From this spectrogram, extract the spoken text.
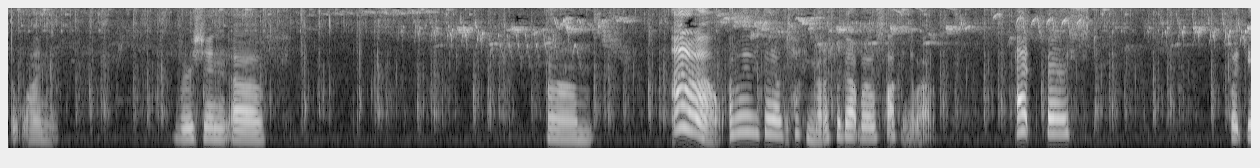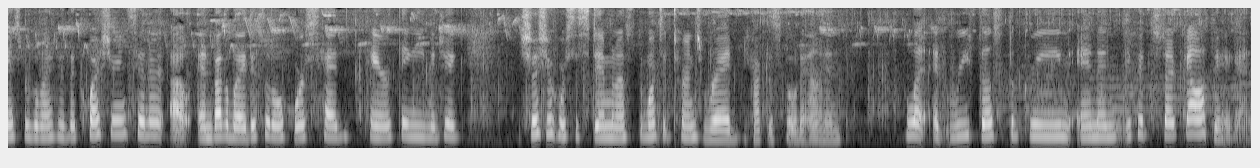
the one version of. Um, I don't know. I don't even know what I'm talking about. I forgot what I was talking about at first. But yes, we're going to the equestrian center. Oh, and by the way, this little horse head hair thingy majig shows your horse's stamina. Once it turns red, you have to slow down and let it refill the green, and then you could start galloping again.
